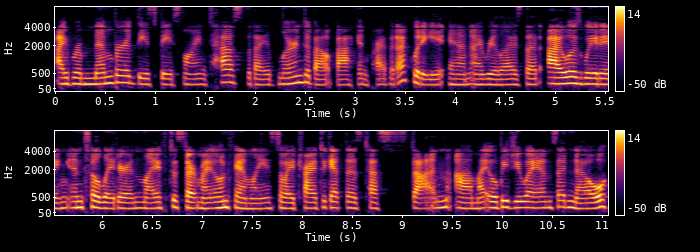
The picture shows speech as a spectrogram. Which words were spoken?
I remembered these baseline tests that I had learned about back in private equity. And I realized that I was waiting until later in life to start my own family. So I tried to get those tests done. Uh, my OBGYN said no,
